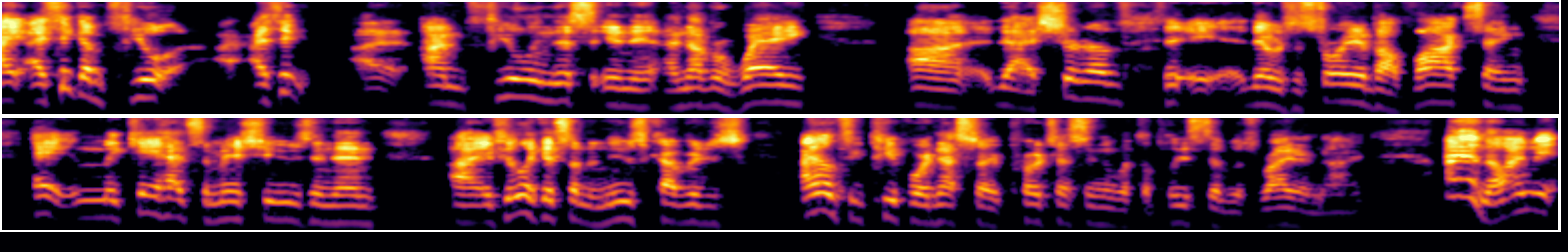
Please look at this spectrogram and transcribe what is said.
I, I think I'm fuel. I think I, am fueling this in another way uh, that I should have." There was a story about Vox saying, "Hey, Ma'Khia had some issues," and then uh, if you look at some of the news coverage I don't think people were necessarily protesting what the police did was right or not. I don't know. I mean,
